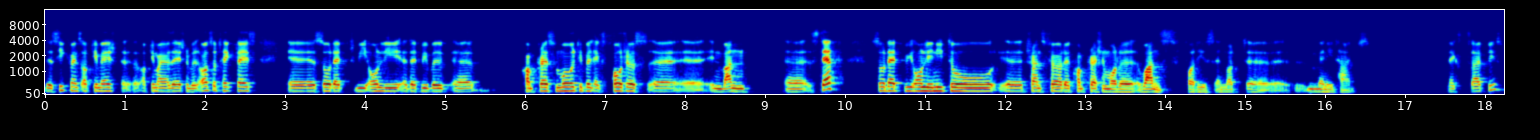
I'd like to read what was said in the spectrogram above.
the sequence uh, optimization will also take place, so that we only that we will compress multiple exposures in one step, so that we only need to transfer the compression model once for this and not many times. Next slide, please.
